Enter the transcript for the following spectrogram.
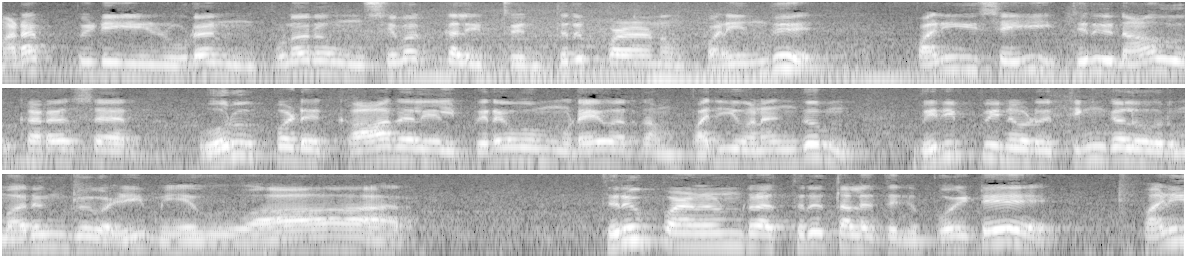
மடப்பிடியினுடன் புணரும் சிவக்களிற்றின் திருப்பழனம் பணிந்து பணி செய் திருநாவுக்கரசர். ஒருபடு காதலில் பிறவும் உடையவர் தம் பதிவணங்கும் விரிப்பினோடு திங்களூர் மருங்கு வழி மேவுவார். திருப்பழன்ற திருத்தலத்துக்கு போயிட்டு பணி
